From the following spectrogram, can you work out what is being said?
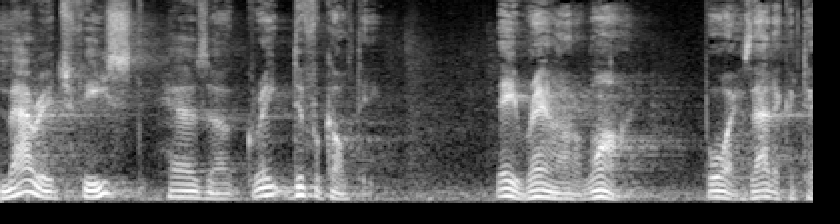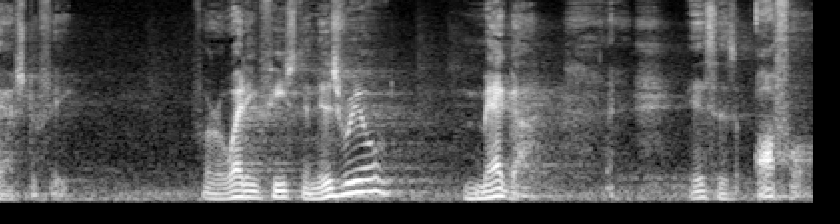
marriage feast has a great difficulty. They ran out of wine. Boy, is that a catastrophe. For a wedding feast in Israel, mega. This is awful.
